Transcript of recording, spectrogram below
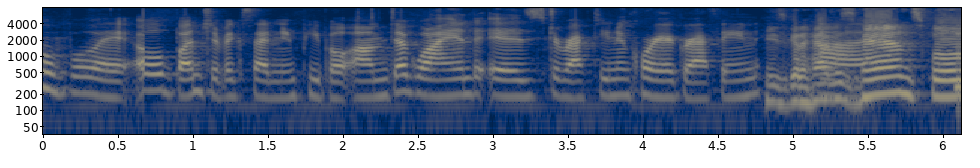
Oh boy, a whole bunch of exciting people. Um, Doug Wyand is directing and choreographing. He's gonna have his Uh, hands full.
